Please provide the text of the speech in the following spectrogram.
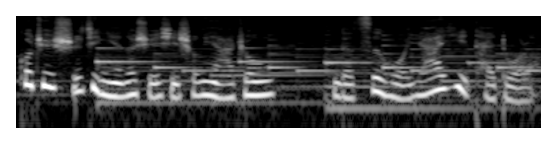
过去十几年的学习生涯中，你的自我压抑太多了。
